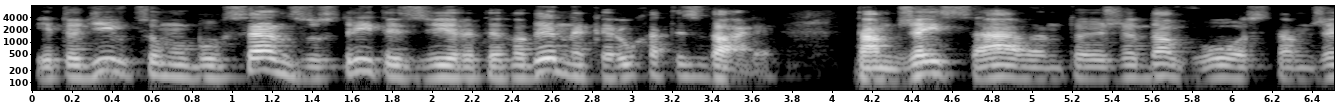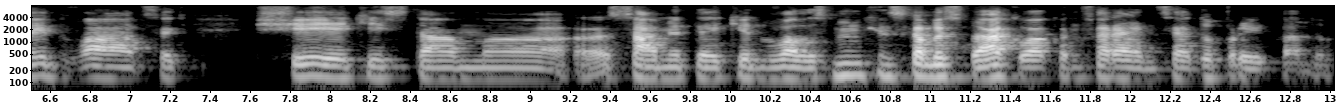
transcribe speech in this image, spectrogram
І тоді в цьому був сенс зустрітись, звірити годинники, рухатись далі там J7, той же Давос, там J20, ще якісь там е, саміти, які відбувалися, Мюнхенська безпекова конференція, до прикладу.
